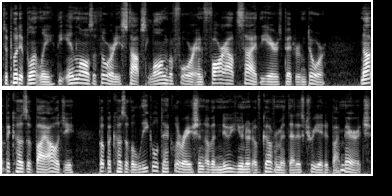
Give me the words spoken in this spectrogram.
To put it bluntly, the in law's authority stops long before and far outside the heir's bedroom door, not because of biology, but because of a legal declaration of a new unit of government that is created by marriage.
